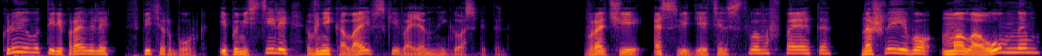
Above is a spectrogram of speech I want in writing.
Клюева переправили в Петербург и поместили в Николаевский военный госпиталь. Врачи, освидетельствовав поэта, нашли его малоумным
